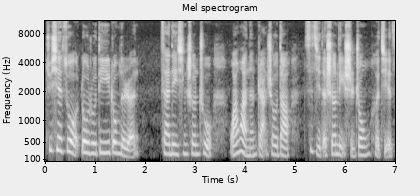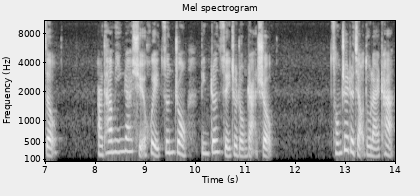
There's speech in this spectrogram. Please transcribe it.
巨蟹座落入第一宫的人，在内心深处往往能感受到自己的生理时钟和节奏，而他们应该学会尊重并跟随这种感受。从这个角度来看，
